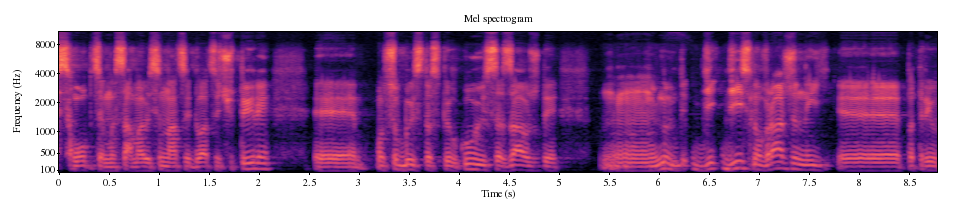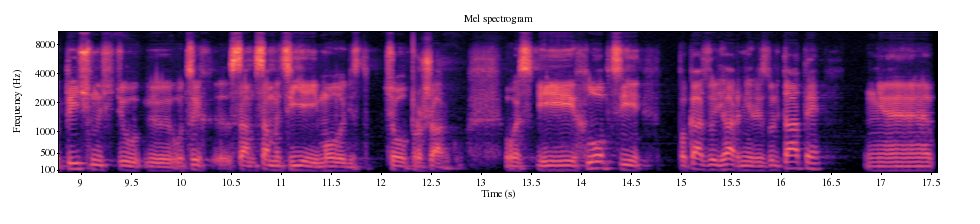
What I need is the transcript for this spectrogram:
з хлопцями саме 18-24. Е, особисто спілкуюся завжди. Ну дійсно вражений патріотичністю у цих сам саме цієї молоді цього прошарку. Ось і хлопці показують гарні результати. Е,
